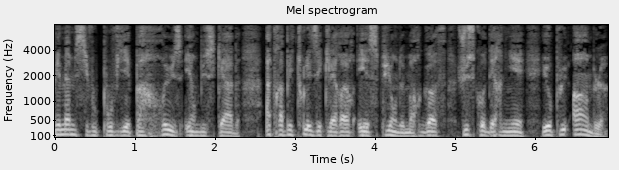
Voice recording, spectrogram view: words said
Mais même si vous pouviez par ruse et embuscade attraper tous les éclaireurs et espions de Morgoth jusqu'au dernier et au plus humble,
